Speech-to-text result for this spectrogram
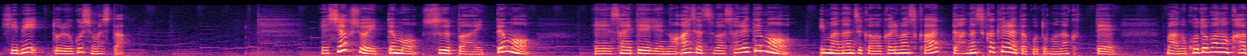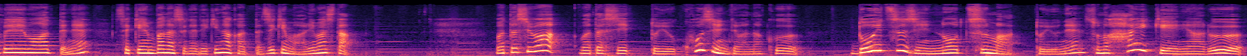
日々努力しました。市役所へ行ってもスーパーへ行っても、えー、最低限の挨拶はされても今何時か分かりますか？って話しかけられたこともなくって、まあ、あの言葉の壁もあってね世間話ができなかった時期もありました。私は私という個人ではなくドイツ人の妻というねその背景にある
